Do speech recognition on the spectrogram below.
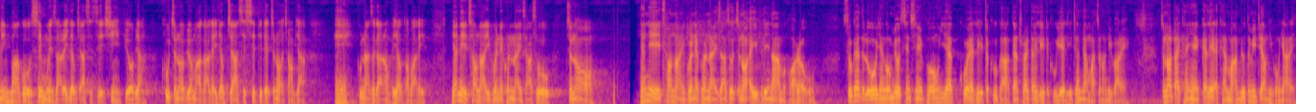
မိန်းမကိုစိတ်ဝင်စားတဲ့ယောက်ျားစစ်စစ်ရှိရင်ပြောဗျာခုကျွန်တော်ပြောမှာကလည်းယောက်ျားစစ်စစ်ဖြစ်တဲ့ကျွန်တော်အကြောင်းပြဟဲခုနစကားတော့ဘယ်ရောက်သွားပါလဲညနေ6နာရီခွဲနဲ့9နာရီကြားဆိုကျွန်တော်ညနေ6နာရီခွဲနဲ့9နာရီကြားဆိုကျွန်တော်အဲ့ဒီပရင်းနာမခွာတော့ဘူး ဆိုခဲ့သလိုရန်ကုန်မြို့စင်ချင်ဖုံးရက်ကွက်လေးတစ်ခုက contract တိုက်လေးတစ်ခုရဲ့လေးထက်မြောက်မှာကျွန်တော်နေပါတယ်ကျွန်တော်တိုက်ခိုင်ရဲ့ကက်လက်အခန်းမှာမျိုးသမီးတစ်ယောက်နေပုံရတယ်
